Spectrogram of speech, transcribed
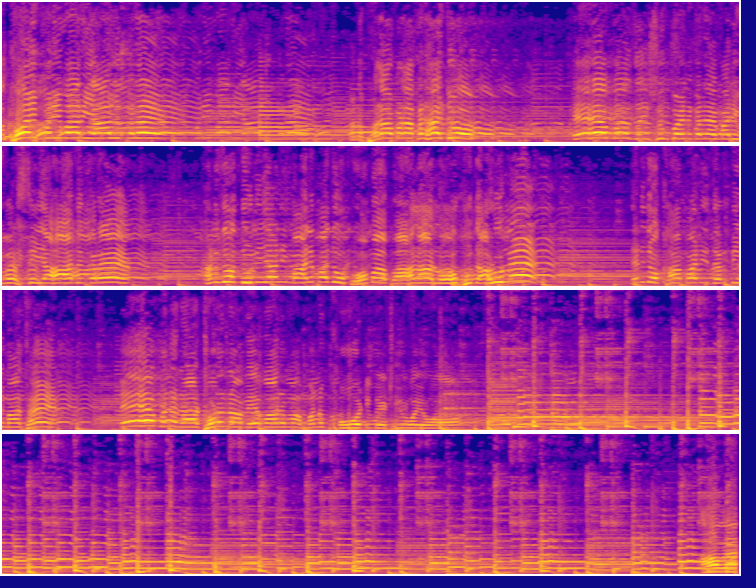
આખોય પરિવાર યાદ કરે. પરિવાર યાદ કરે અને ભલા ભલા કઢાય જો એ મને જયસુખભાઈ ને કદાચ મારી વસ્તી યાદ કરે. અને જો દુનિયાની માલ બાજુ ભોમા પહાડા નો ખુદાડું ને તેની જો ખાવાની ધરતી માથે, એ મને રાઠોડના વ્યવહારમાં મન ખોટ બેઠી હોય આવે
